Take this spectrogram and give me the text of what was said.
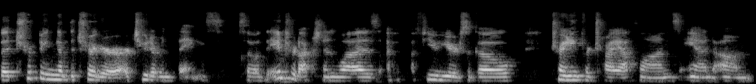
the tripping of the trigger are two different things. So the introduction was a, a few years ago, training for triathlons, and um,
